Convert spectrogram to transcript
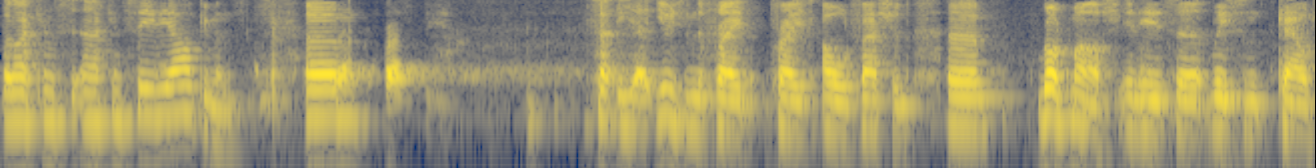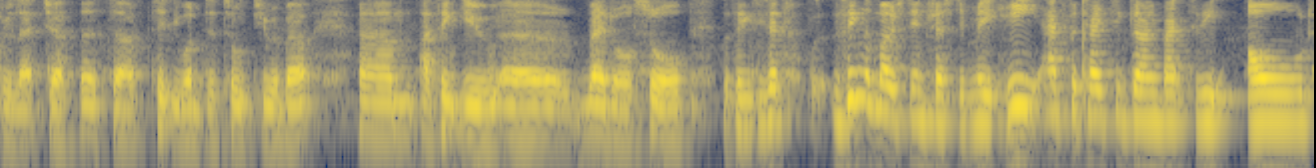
but I can I can see the arguments. Um, so, yeah, using the phrase, phrase "old-fashioned," um, Rod Marsh, in his uh, recent Cowdrey lecture that I particularly wanted to talk to you about, um, I think you uh, read or saw the things he said. The thing that most interested me, he advocated going back to the old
